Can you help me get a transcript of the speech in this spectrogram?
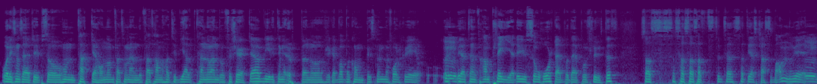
Och liksom så här typ så hon tackar honom för att hon ändå, för att han har typ hjälpt henne att ändå försöka bli lite mer öppen och försöka vara vara kompis med, med folk och grejer. Och- Mm. och för han playade ju så hårt där på, där på slutet. Så, så, så, så, så, så, så, så att deras klass vann och grejer. Mm.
